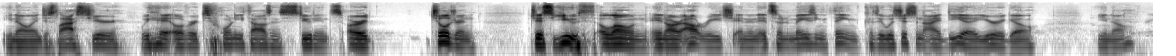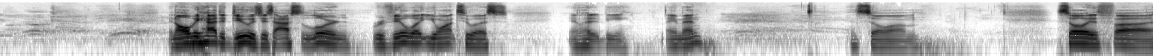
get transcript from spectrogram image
You know, and just last year we hit over twenty thousand students or children, just youth alone in our outreach. And it's an amazing thing because it was just an idea a year ago, you know? And all we had to do is just ask the Lord, reveal what you want to us, and let it be. Amen? Amen. And so, um, so if, uh,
